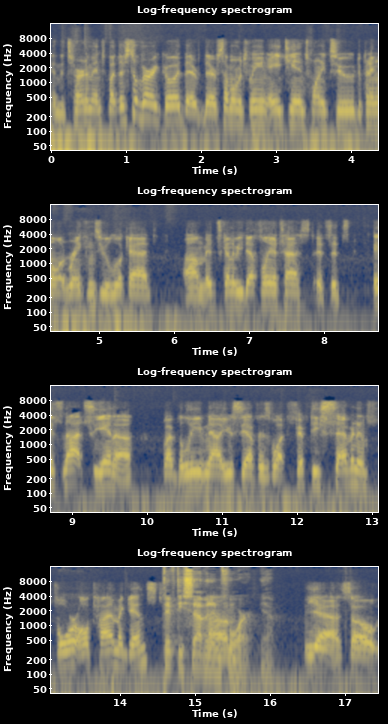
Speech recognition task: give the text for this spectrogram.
in the tournament. But they're still very good. They're they're somewhere between 18 and 22, depending on what rankings you look at. Um, it's going to be definitely a test. It's it's it's not Siena, but I believe now UCF is what 57 and 4 all time against 57 and um, 4 yeah yeah so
